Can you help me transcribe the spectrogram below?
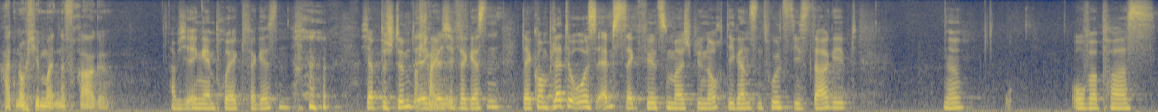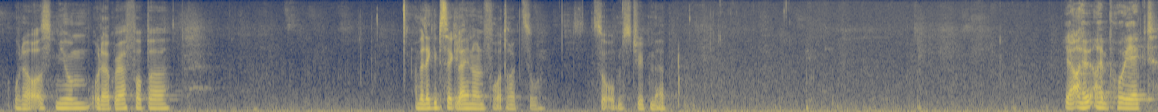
Hat noch jemand eine Frage? Habe ich irgendein Projekt vergessen? ich habe bestimmt irgendwelche vergessen. Der komplette OSM-Stack fehlt zum Beispiel noch, die ganzen Tools, die es da gibt. Ne? Overpass oder Osmium oder Grasshopper. Aber da gibt es ja gleich noch einen Vortrag zu, zu OpenStreetMap. Ja, ein, Projekt,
